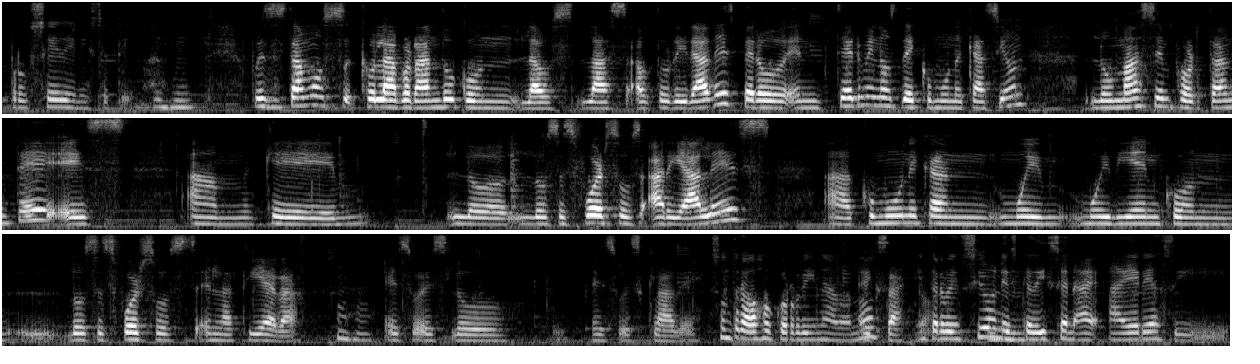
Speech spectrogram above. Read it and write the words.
procede en este tema? Pues estamos colaborando con las autoridades, pero en términos de comunicación, lo más importante es que los esfuerzos areales ah, comunican muy, muy bien con los esfuerzos en la tierra. Eso es lo, eso es clave. Es un trabajo coordinado, ¿no? Exacto. Intervenciones que dicen aéreas y,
